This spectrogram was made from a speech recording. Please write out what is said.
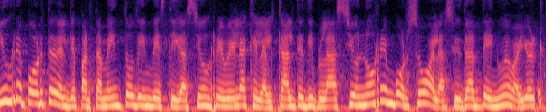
Y un reporte del Departamento de Investigación revela que el alcalde de Blasio no reembolsó a la ciudad de Nueva York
